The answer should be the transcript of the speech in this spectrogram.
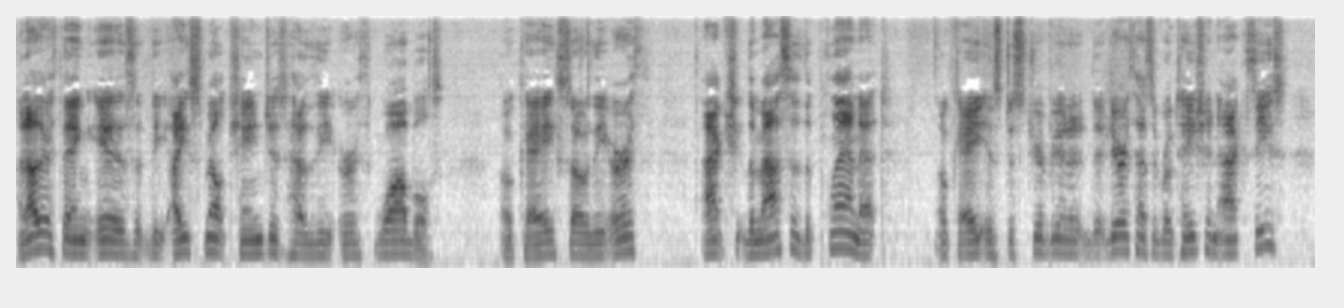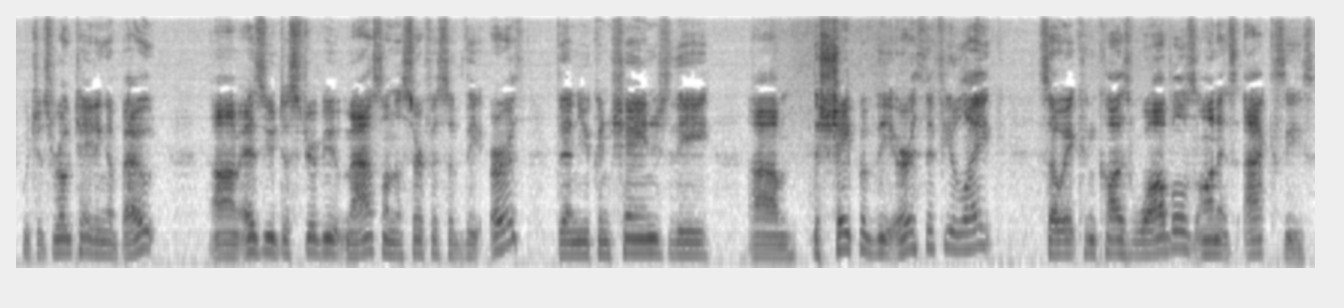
Another thing is that the ice melt changes how the Earth wobbles. Okay, so the Earth actually, the mass of the planet okay, is distributed. The Earth has a rotation axis, which it's rotating about. Um, as you distribute mass on the surface of the Earth, then you can change the um, the shape of the Earth, if you like, so it can cause wobbles on its axes,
